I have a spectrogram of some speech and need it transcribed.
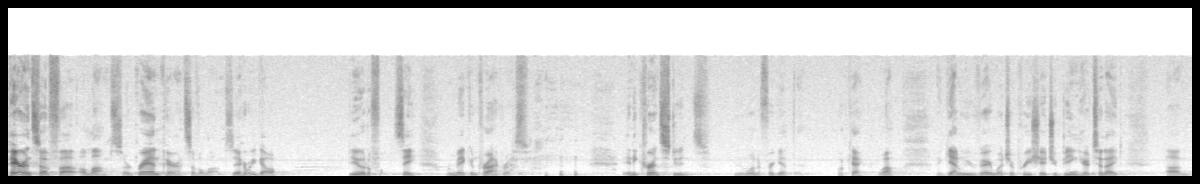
Parents of uh, alums or grandparents of alums. There we go. Beautiful. See, we're making progress. Any current students? We don't want to forget that. Okay, well, again, we very much appreciate you being here tonight. Um,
